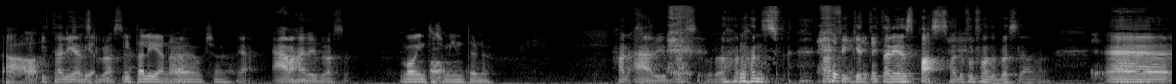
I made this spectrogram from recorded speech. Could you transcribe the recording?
Ja, Italiensk fel. brasse. Italienare Ja. också. Ja. ja, men han är ju brasse. Var inte Ja. som Inter nu. Han är ju brasse. Han, han fick ett italienskt pass, han är fortfarande brasilianare. Eh,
